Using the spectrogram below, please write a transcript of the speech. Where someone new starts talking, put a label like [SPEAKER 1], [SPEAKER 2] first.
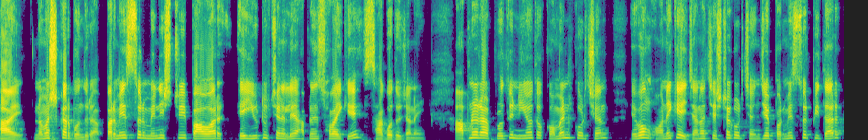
[SPEAKER 1] High নমস্কার বন্ধুরা। পরমেশ্বর মিনিস্ট্রি পাওয়ার এই ইউটিউব চ্যানেলে আপনাদের সবাইকে স্বাগত জানাই। আপনারা প্রতিনিয়ত কমেন্ট করছেন এবং অনেকেই জানার চেষ্টা করছেন যে পরমেশ্বর পিতার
